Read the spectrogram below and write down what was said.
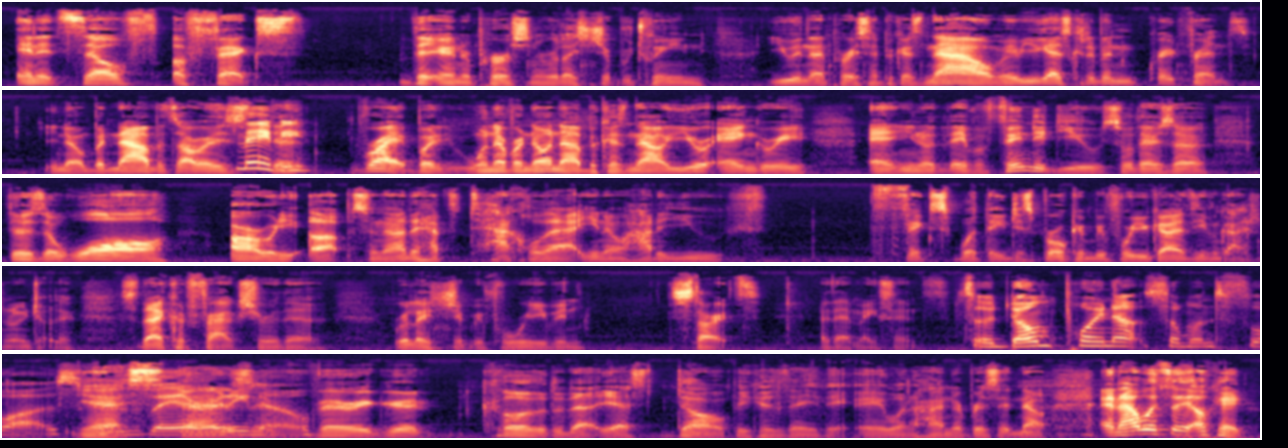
in itself affects the interpersonal relationship between you and that person because now maybe you guys could have been great friends, you know, but now that's always Maybe. right. But we'll never know now because now you're angry and you know they've offended you, so there's a there's a wall already up. So now they have to tackle that. You know, how do you f- fix what they just broken before you guys even got to know each other? So that could fracture the relationship before it even starts. If that makes sense. So don't point out someone's flaws because Yes, they already know. Very good. Closer to that. Yes, don't because they they hundred percent know. And I would say, okay,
